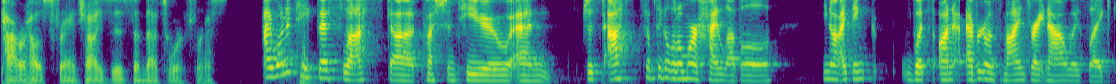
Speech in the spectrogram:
powerhouse franchises, and that's worked for us. I want to take this last uh, question to you and just ask something a little more high level. You know, I think what's on everyone's minds right now is like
